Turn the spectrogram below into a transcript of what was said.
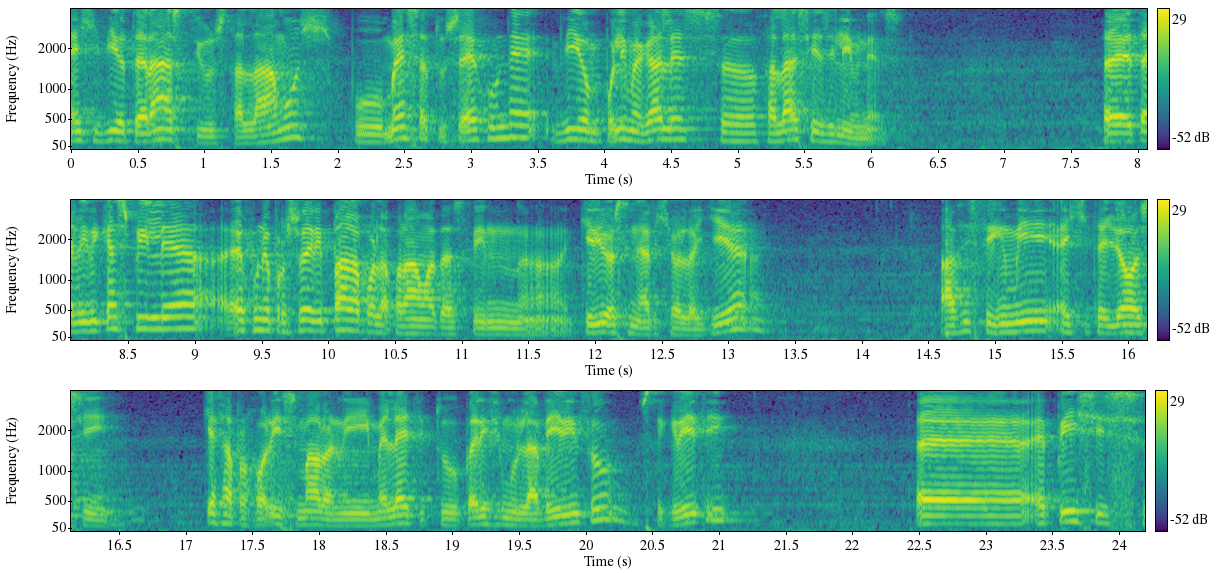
έχει δύο τεράστιους θαλάμους που μέσα τους έχουν δύο πολύ μεγάλες ε, θαλάσσιες λίμνες. Ε, τα ελληνικά σπήλαια έχουν προσφέρει πάρα πολλά πράγματα, στην, ε, κυρίως στην αρχαιολογία. Αυτή τη στιγμή έχει τελειώσει και θα προχωρήσει μάλλον η μελέτη του περίφημου Λαβύρινθου στην Κρήτη. Ε, επίσης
